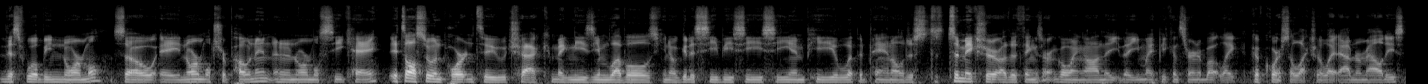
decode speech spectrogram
This will be normal, so a normal troponin and a normal CK. It's also important to check magnesium levels, you know, get a CBC, CMP, lipid panel, just to make sure other things aren't going on that, that you might be concerned about, like, of course, electrolyte abnormalities.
